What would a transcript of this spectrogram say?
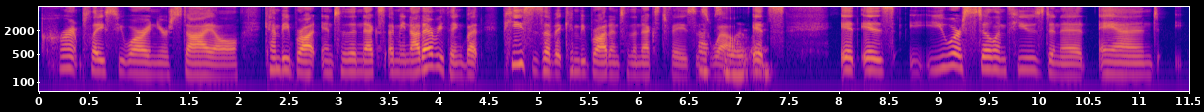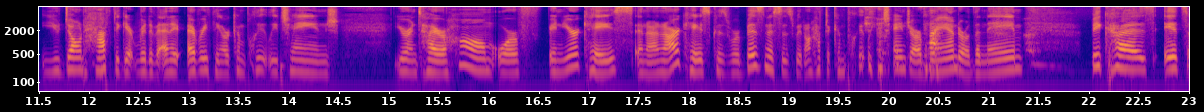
current place you are in your style can be brought into the next i mean not everything but pieces of it can be brought into the next phase as Absolutely. well it's it is you are still infused in it and you don't have to get rid of any, everything or completely change your entire home or in your case and in our case because we're businesses we don't have to completely change our brand or the name because it's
